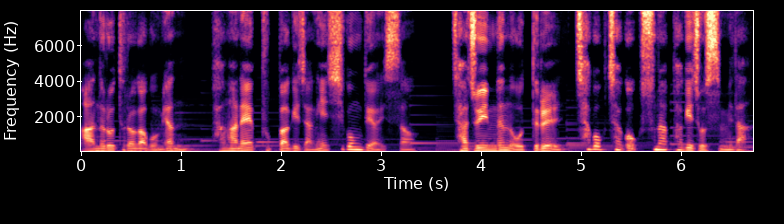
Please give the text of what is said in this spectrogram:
안으로 들어가 보면 방 안에 붙박이장이 시공되어 있어 자주 입는 옷들을 차곡차곡 수납하기 좋습니다.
